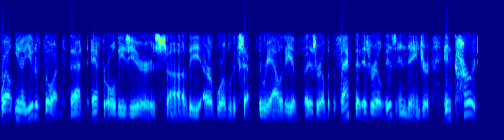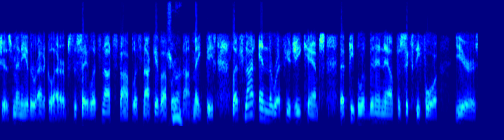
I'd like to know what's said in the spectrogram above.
Well, you know, you'd have thought that after all these years, uh, the Arab world would accept the reality of Israel. But the fact that Israel is in danger encourages many of the radical Arabs to say, let's not stop, let's not give up, Sure. let's not make peace, let's not end the refugee camps that people have been in now for 64 years.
